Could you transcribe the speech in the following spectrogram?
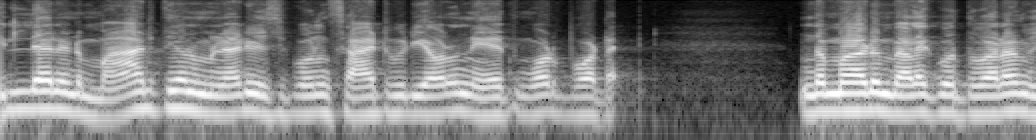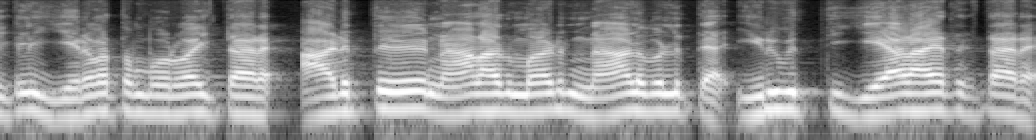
இல்லை ரெண்டு மாடு தீவனம் முன்னாடி வச்சுக்கணும் சாட்டு வீடியோவில் நேற்று கூட போட்டேன். இந்த மாடும் விலைக்கு ஒத்து வரேன் விற்கல இருபத்தொம்பது ரூபாய்க்கு தார அடுத்து நாலாவது மாடு நாலு வெளுத்த இருபத்தி ஏழாயிரத்துக்கு தார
